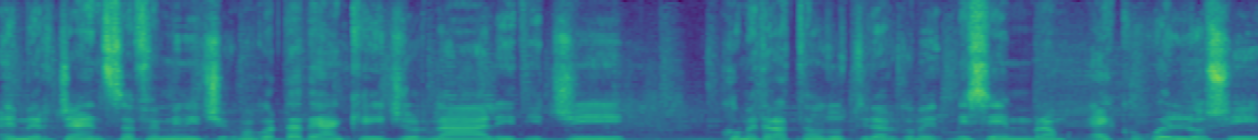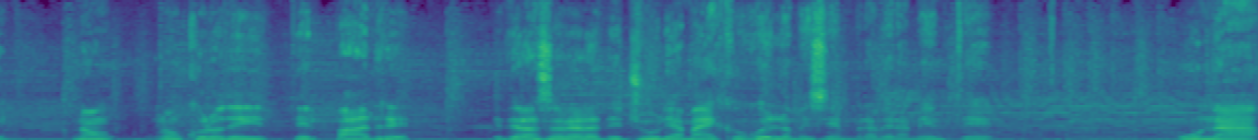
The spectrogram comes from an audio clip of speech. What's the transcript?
emergenza femminicidio. Ma guardate anche i giornali, i TG, come trattano tutti gli argomenti. Mi sembra, ecco, quello sì, non, non quello dei- del padre e della sorella di Giulia, ma ecco, quello mi sembra veramente una-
